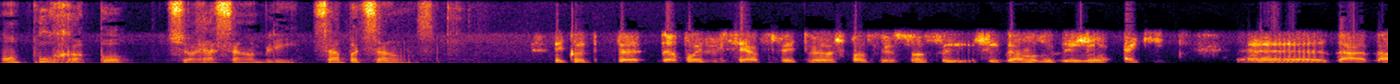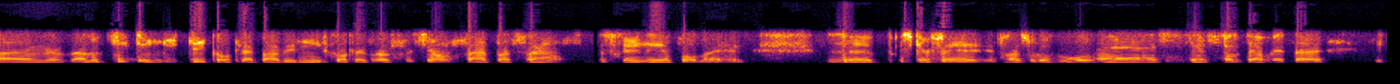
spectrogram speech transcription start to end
on pourra pas se rassembler. Ça n'a pas de sens. Écoute, d'un point de vue scientifique, là, je pense que ça, c'est d'ores et déjà acquis. Euh, dans, dans, dans l'optique de lutter contre la pandémie, contre la transmission, ça n'a pas de sens de se réunir pour Noël. Le, ce que fait François Legault en, situation permettant, c'est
